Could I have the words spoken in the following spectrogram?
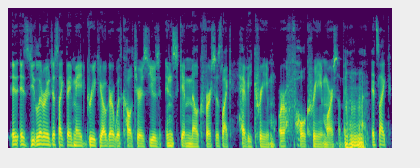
it- it's literally just like they made Greek yogurt with cultures use in skim milk versus like heavy cream or whole cream or something Mm-hmm. like that. It's like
